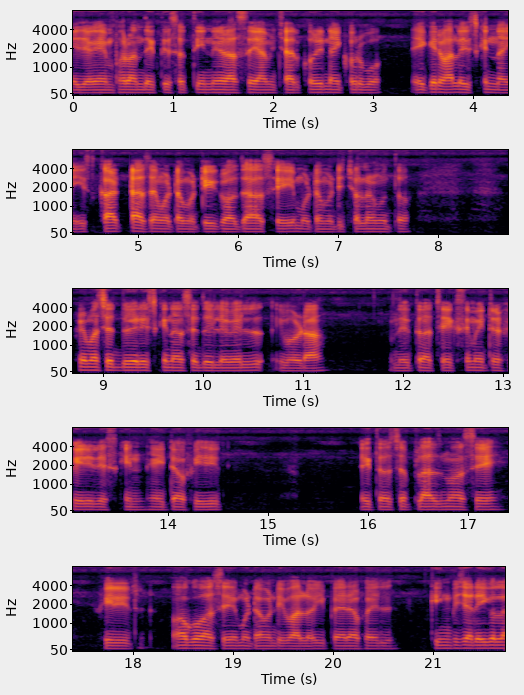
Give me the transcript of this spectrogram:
এই জায়গায় এম ফোর ওয়ান দেখতেছো, তিনের আছে, আমি চার করি নাই করব। একের ভালো স্কিন নাই, স্কার্টটা আছে মোটামুটি, গজা আছে, মোটামুটি চলার মতো। ফেমাসের দুইয়ের স্কিন আছে, দুই লেভেল ইভোডা দেখতে পাচ্ছি এক্সিমেটার ফ্রির স্কিন এইটাও ফ্রির দেখতে পাচ্ছে প্লাজমা আছে ফ্রির অগো আছে, মোটামুটি ভালোই প্যারাফেল কিংফিশার এইগুলো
